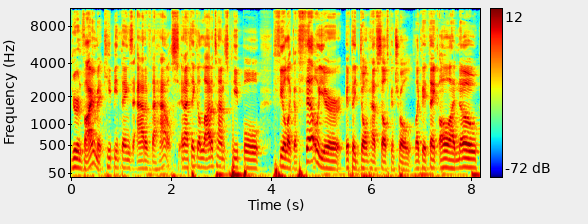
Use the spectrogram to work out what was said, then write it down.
your environment, keeping things out of the house. And I think a lot of times people feel like a failure if they don't have self control. Like they think, oh, I know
